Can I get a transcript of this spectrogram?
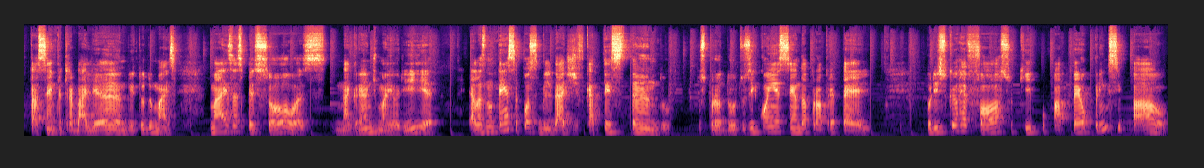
estar tá sempre trabalhando e tudo mais. Mas as pessoas, na grande maioria, elas não têm essa possibilidade de ficar testando os produtos e conhecendo a própria pele. Por isso que eu reforço que o papel principal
